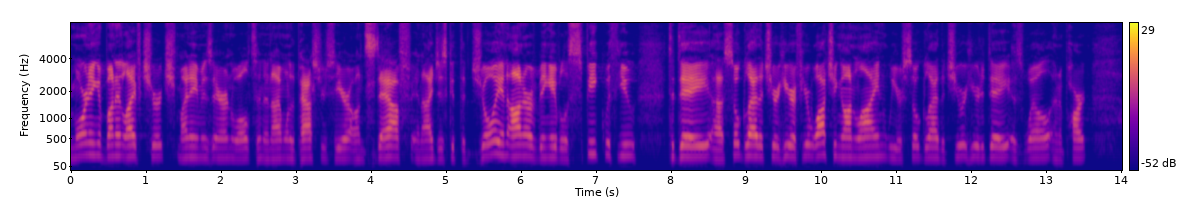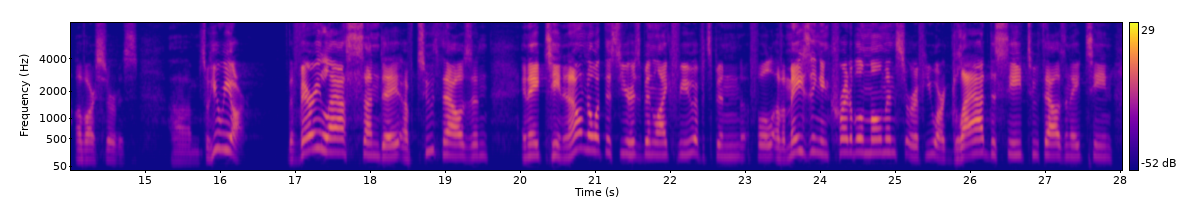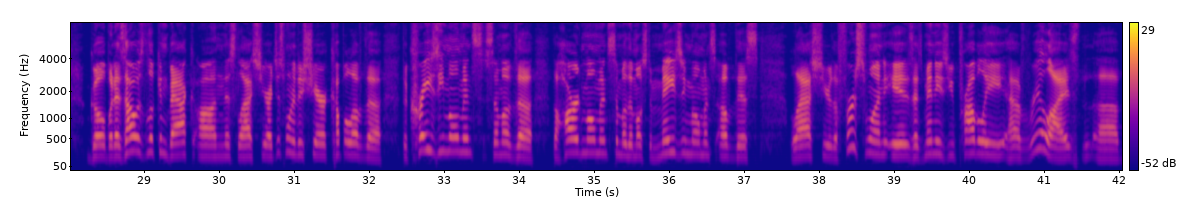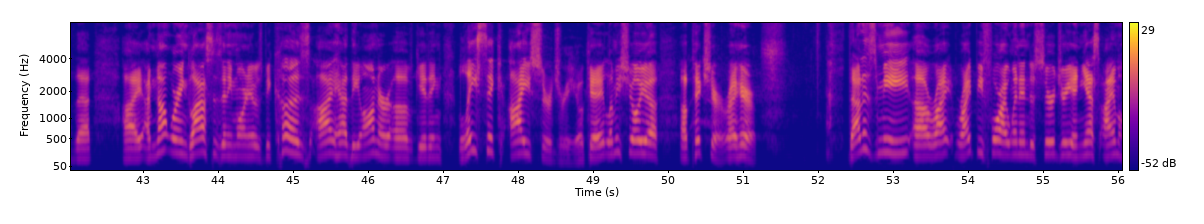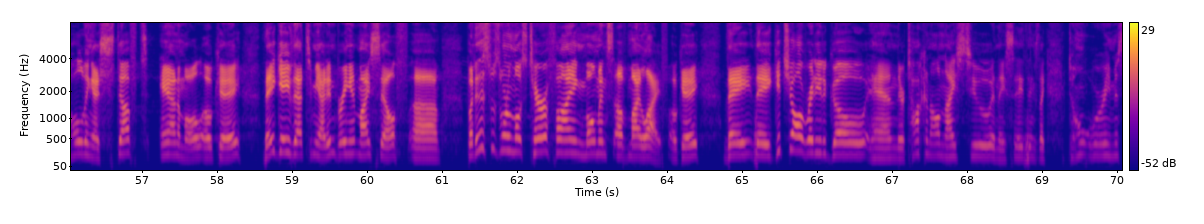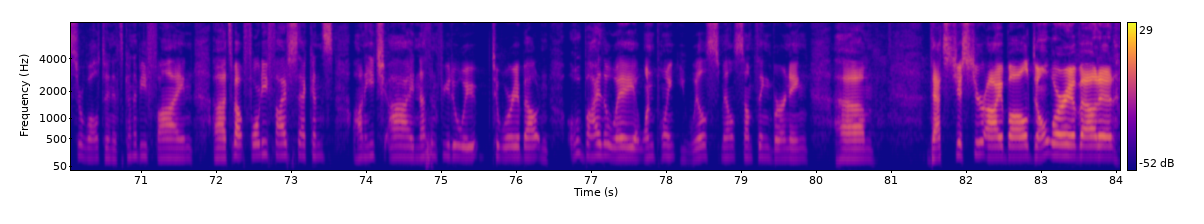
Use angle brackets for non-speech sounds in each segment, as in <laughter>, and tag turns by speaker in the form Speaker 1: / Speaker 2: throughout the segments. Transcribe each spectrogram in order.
Speaker 1: Good morning, Abundant Life Church. My name is Aaron Walton, and I'm one of the pastors here on staff. And I just get the joy and honor of being able to speak with you today. Uh, so glad that you're here. If you're watching online, we are so glad that you're here today as well and a part of our service. Um, so here we are, the very last Sunday of 2000 and 18. And I don't know what this year has been like for you, if it's been full of amazing, incredible moments, or if you are glad to see 2018 go. But as I was looking back on this last year, I just wanted to share a couple of the, the crazy moments, some of the, the hard moments, some of the most amazing moments of this last year. The first one is, as many as you probably have realized, uh, that I, am not wearing glasses anymore, and it was because I had the honor of getting LASIK eye surgery. Okay, let me show you a, a picture right here. That is me uh, right, right before I went into surgery. And yes, I am holding a stuffed animal, okay? They gave that to me. I didn't bring it myself. Uh, but this was one of the most terrifying moments of my life, okay? They, they get you all ready to go and they're talking all nice to you and they say things like, Don't worry, Mr. Walton, it's gonna be fine. Uh, it's about 45 seconds on each eye, nothing for you to, we- to worry about. And oh, by the way, at one point you will smell something burning. Um, that's just your eyeball, don't worry about it.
